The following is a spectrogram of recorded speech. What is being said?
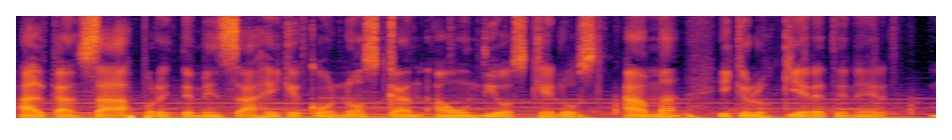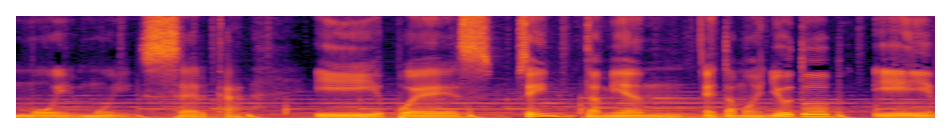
alcanzadas por este mensaje y que conozcan a un Dios que los ama y que los quiere tener muy, muy cerca. Y pues sí, también estamos en YouTube y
